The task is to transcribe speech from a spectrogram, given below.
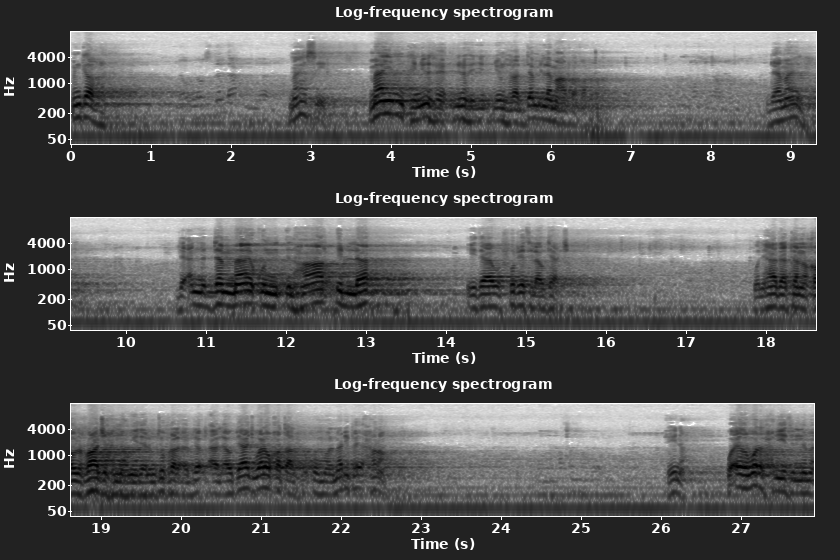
من قال هذا ما يصير. ما يمكن ينهر, الدم إلا مع الرغبة. لا ما ينهر لأن الدم ما يكون انهار إلا إذا فريت الأوداج. ولهذا كان القول الراجح أنه إذا لم تفر الأوداج ولو قطع الحكم والمري فهي حرام. هنا وأيضا ورد حديث أن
